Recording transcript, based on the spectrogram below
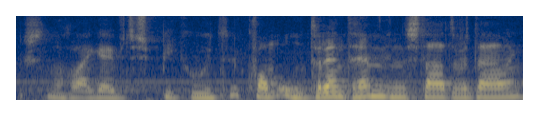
Ik zit nog gelijk even te spieken hoe het kwam omtrent hem in de Statenvertaling.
